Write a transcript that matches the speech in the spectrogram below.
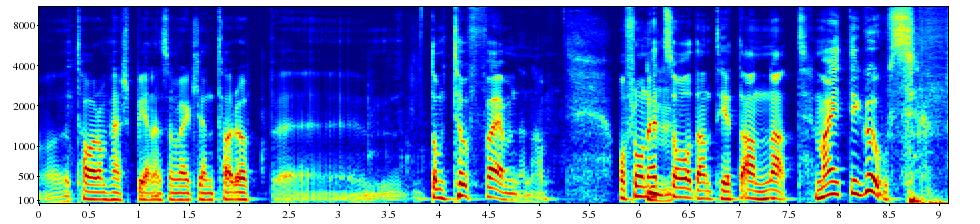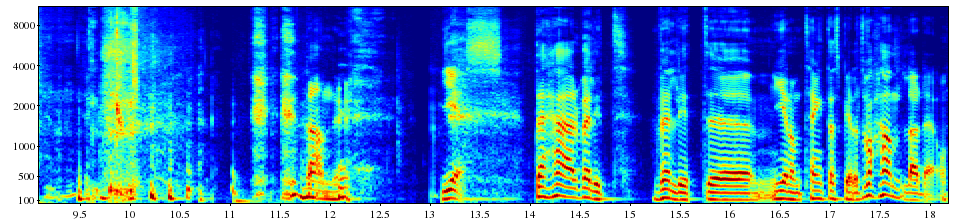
och ta de här spelen som verkligen tar upp eh, de tuffa ämnena. Och från mm. ett sådant till ett annat. Mighty Goose. Danny. Yes. Det här väldigt, väldigt eh, genomtänkta spelet, vad handlar det om?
